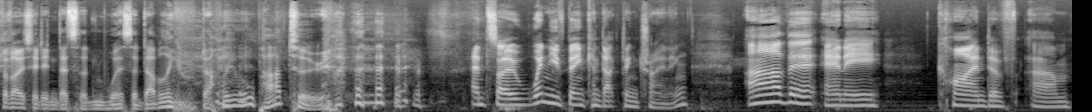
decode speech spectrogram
For those who didn't, that's the where's the doubling doubling rule part two. And so, when you've been conducting training, are there any kind of um,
